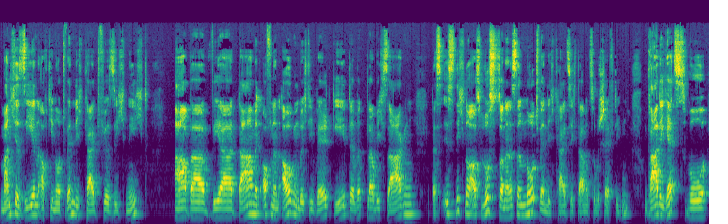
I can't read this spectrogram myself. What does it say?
Manche sehen auch die Notwendigkeit für sich nicht. Aber wer da mit offenen Augen durch die Welt geht, der wird, glaube ich, sagen, das ist nicht nur aus Lust, sondern es ist eine Notwendigkeit, sich damit zu beschäftigen. Und gerade jetzt, wo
